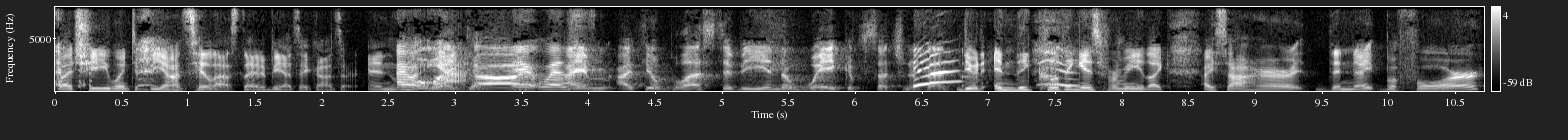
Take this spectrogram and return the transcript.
But she went to Beyonce last night, a Beyonce concert, and like, Oh, Oh my Yeah, god! it was- I'm I feel blessed to be in the wake of such an event. dude. And the cool thing is for me, like, I saw her the night before,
